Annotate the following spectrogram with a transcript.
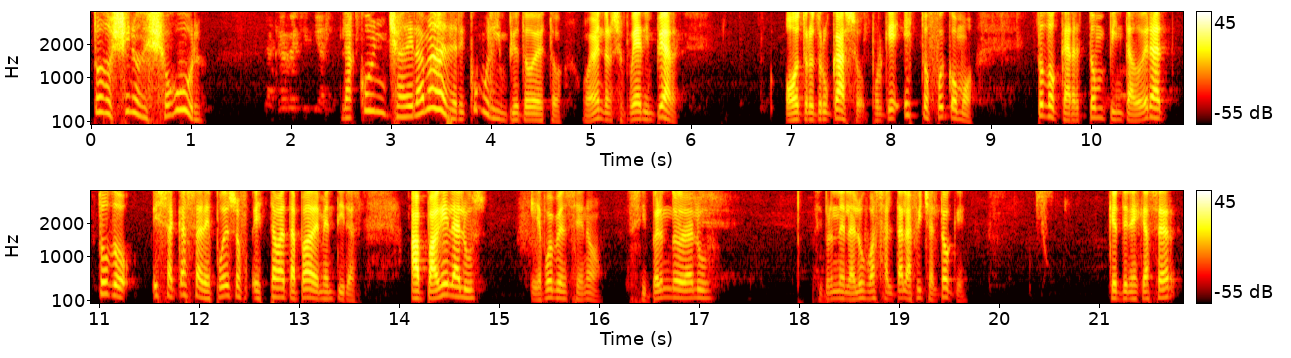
todo lleno de yogur. La concha de la madre, ¿cómo limpio todo esto? Obviamente no se podía limpiar. Otro trucazo, porque esto fue como todo cartón pintado, era todo, esa casa después de eso estaba tapada de mentiras. Apagué la luz y después pensé, no, si prendo la luz, si prende la luz va a saltar la ficha al toque. ¿Qué tenés que hacer?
